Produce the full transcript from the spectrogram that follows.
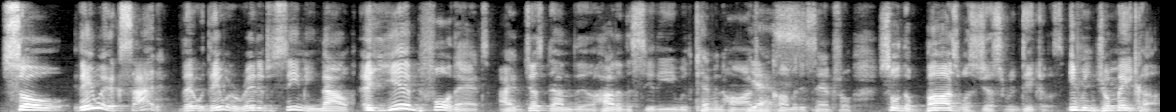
So they were excited. They were they were ready to see me. Now a year before that, I had just done the Hart of the City with Kevin Hart Yes. on Comedy Central. So the buzz was just ridiculous. Even Jamaica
